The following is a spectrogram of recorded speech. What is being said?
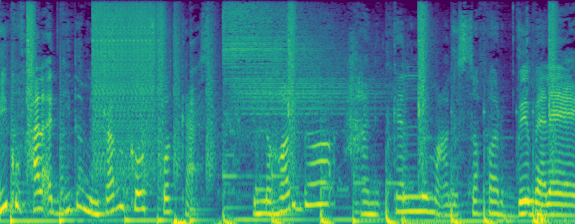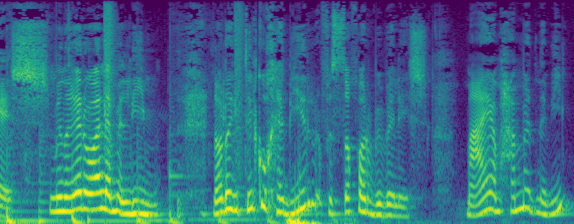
بيكم في حلقة جديدة من Travel Codes بودكاست النهارده هنتكلم عن السفر ببلاش من غير ولا مليم. النهارده جبت لكم خبير في السفر ببلاش. معايا محمد نبيل.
